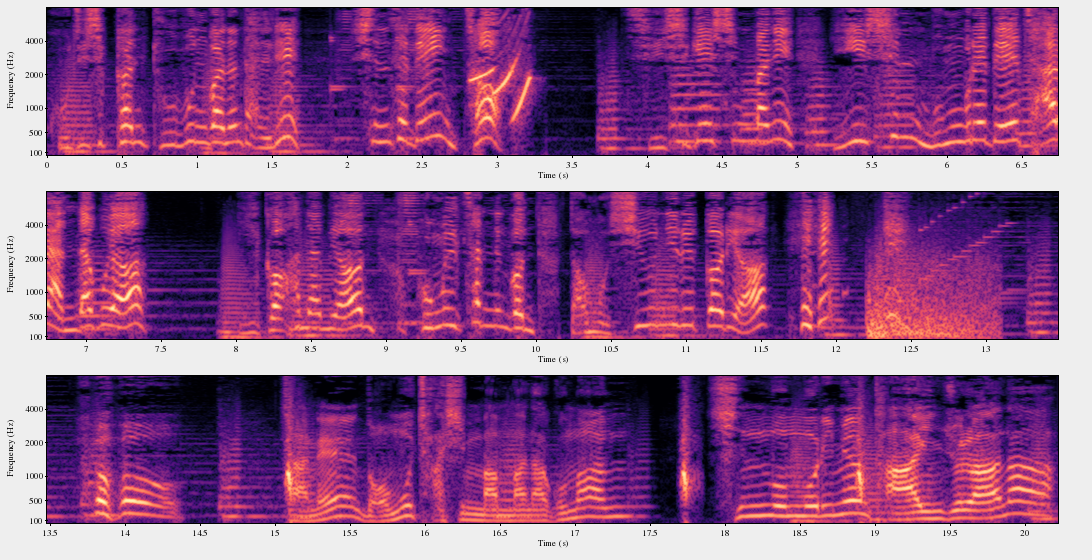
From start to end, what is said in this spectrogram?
고지식한 두 분과는 달리 신세대인 저 지식의 신만이 이 신문물에 대해 잘 안다고요. 이거 하나면 보물 찾는 건 너무 쉬운 일일거려. 허허, 자네 너무 자신만만하구만. 신문물이면 다인 줄 아나?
